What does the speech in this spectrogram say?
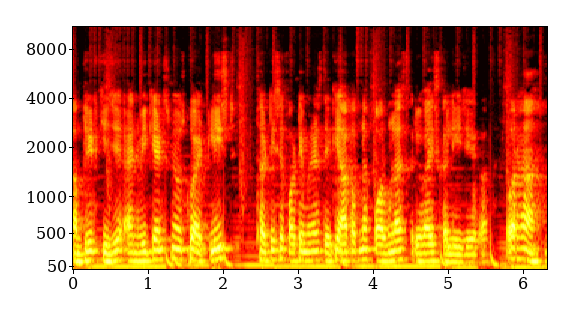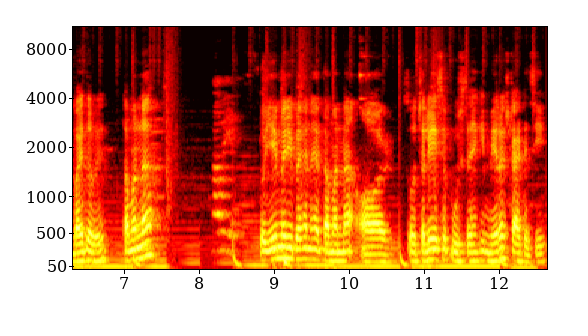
कंप्लीट कीजिए एंड वीकेंड्स में उसको एटलीस्ट 30 से 40 मिनट्स देखिए आप अपना फॉर्मूला रिवाइज कर लीजिएगा। और हाँ बाय द वे तमन्ना तो ये मेरी बहन है तमन्ना और तो चलिए इसे पूछते हैं कि मेरा स्ट्रैटेजी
